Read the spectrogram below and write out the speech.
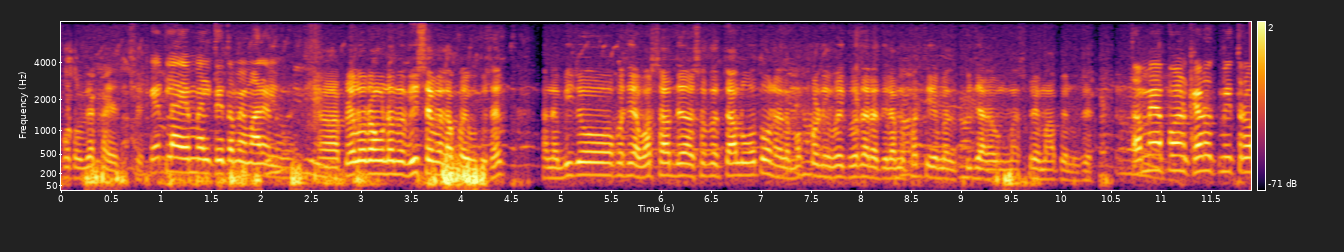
ફોટો દેખાય જ છે. કેટલા એમએલથી તમે મારેલું પેલો પહેલો રાઉન્ડ અમે વીસ એમએલ આપ્યું હતું સાહેબ. અને બીજો પછી આ વરસાદ સતત ચાલુ હતો ને એટલે મગફળીની વૈધ વધારે હતી અમે પચીસ એમએલ બીજા રાઉન્ડમાં સ્પ્રેમાં આપેલું છે. તમે પણ ખેડૂત મિત્રો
